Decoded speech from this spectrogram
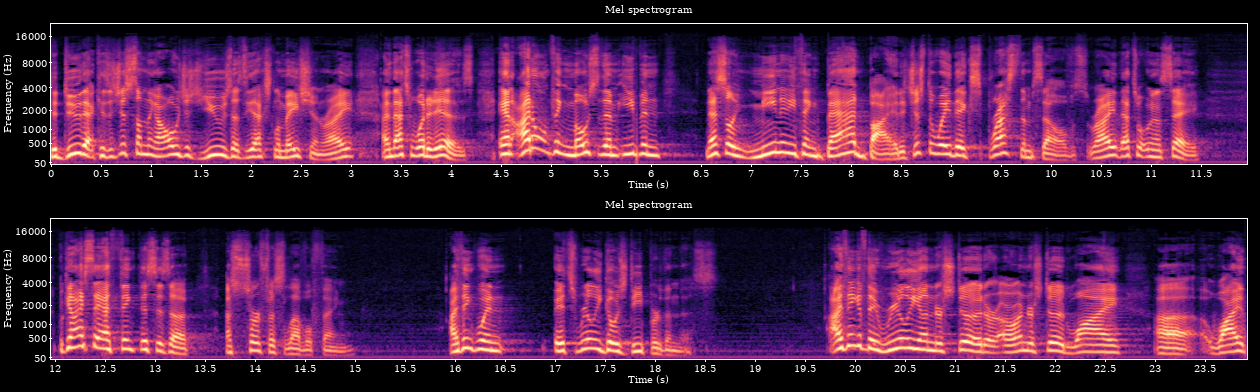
to do that because it's just something I always just use as the exclamation, right? And that's what it is. And I don't think most of them even necessarily mean anything bad by it. It's just the way they express themselves, right? That's what we're going to say. But can I say I think this is a, a surface level thing? I think when it really goes deeper than this. I think if they really understood or, or understood why, uh, why,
